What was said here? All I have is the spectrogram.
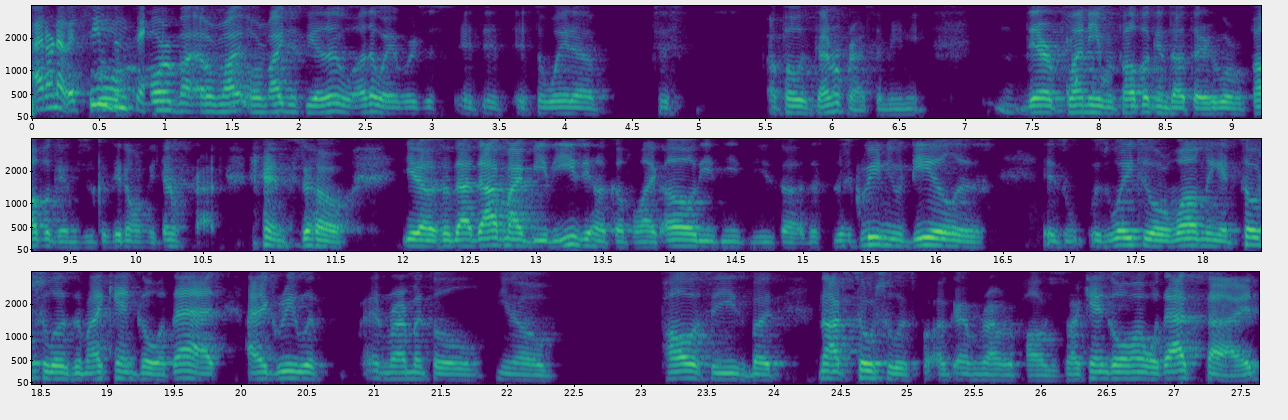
I don't know. It seems or, insane. Or might, or might, or might just be other other way. Where just it's it's it's a way to just oppose Democrats. I mean, there are plenty of Republicans out there who are Republicans because they don't want to be Democrat, and so you know, so that that might be the easy hook of like, oh, these these uh, this this Green New Deal is is was way too overwhelming. It's socialism. I can't go with that. I agree with environmental, you know, policies, but not socialist environmental policies. So I can't go along with that side.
